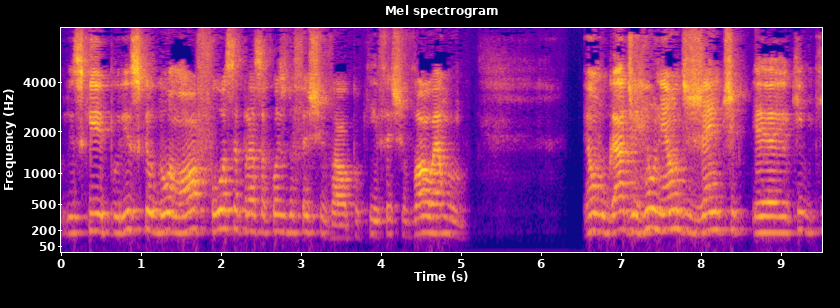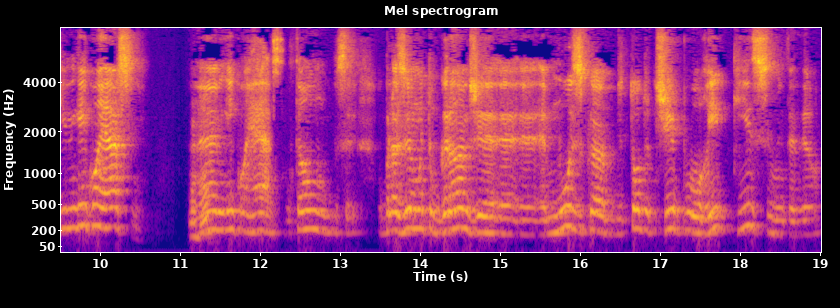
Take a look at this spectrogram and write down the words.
Por isso que, por isso que eu dou a maior força para essa coisa do festival, porque festival é um, é um lugar de reunião de gente é, que, que ninguém conhece. Uhum. né? Ninguém conhece. Então, o Brasil é muito grande, é, é- é música de todo tipo, riquíssimo, entendeu?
